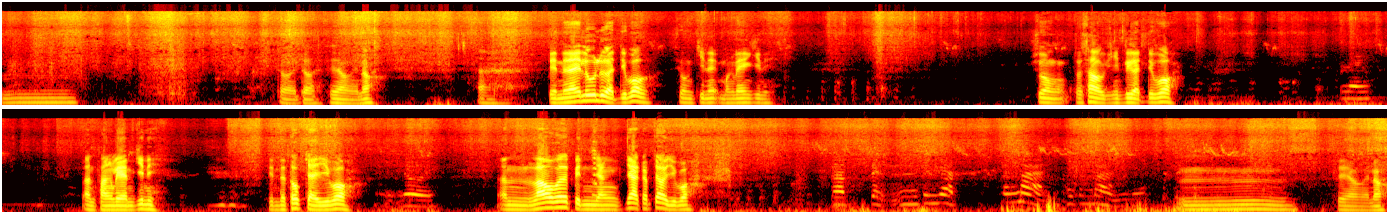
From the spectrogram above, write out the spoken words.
อืมโดยโดยพี่น้องเห็นเนาะอ่าเป็นอะไรรู้เลือดอยู่บ่ช่วงกินเนี่ยบางแรงกินนี่ช่วงตัวเช้ากินเลือดอยู่บ่แรง อันฟังแรนกินนี่ เป็นแต่ตกใจอยู่บ่เลยอันเล่าว่าเป็นหยังญาติกับเจ้าอยู่บ่ก็เป็นเป็นญาติทั้งบ้านให้ทั้งบ้านนี่แหละอืมเรียงเลยเนาะ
